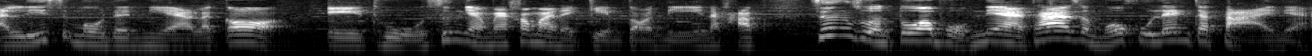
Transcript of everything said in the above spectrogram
Alice m o d e r n i a แล้วก็ A2 ซึ่งยังไม่เข้ามาในเกมตอนนี้นะครับ ซึ่งส่วนตัวผมเนี่ย ถ้าสมมติว่าคุณเล่นกระต่ายเนี่ย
